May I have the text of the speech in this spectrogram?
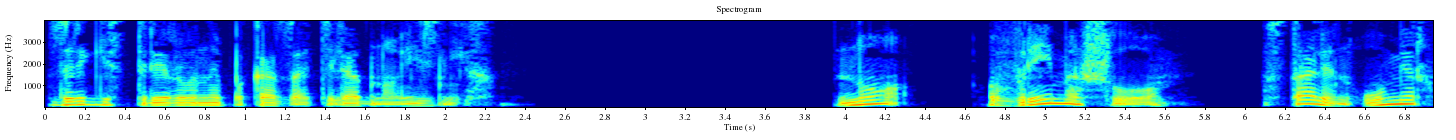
зарегистрированы показатели одной из них. Но время шло. Сталин умер,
